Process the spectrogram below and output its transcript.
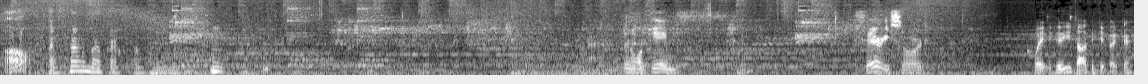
Oh. In what game? Hmm? Fairy sword. Wait, who are you talking to, Victor?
